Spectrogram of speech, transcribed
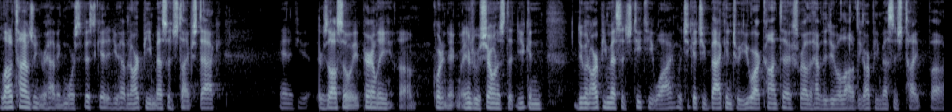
a lot of times when you're having more sophisticated, you have an RP message type stack. And if you, there's also apparently, um, according to Andrew was showing us, that you can do an RP message TTY, which gets you back into a UART context rather than having to do a lot of the RP message type uh, uh,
